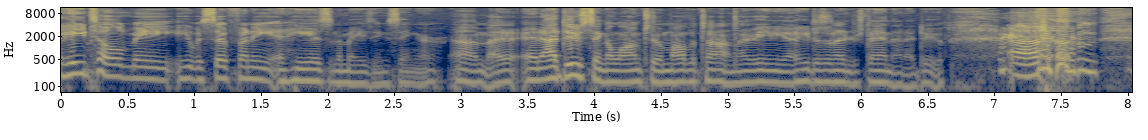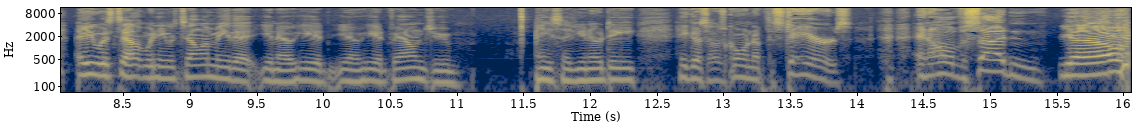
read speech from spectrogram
he told me he was so funny and he is an amazing singer um I, and i do sing along to him all the time i mean you know he doesn't understand that i do um he was telling when he was telling me that you know he had you know he had found you he said, "You know, D." He goes, "I was going up the stairs, and all of a sudden, you know,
